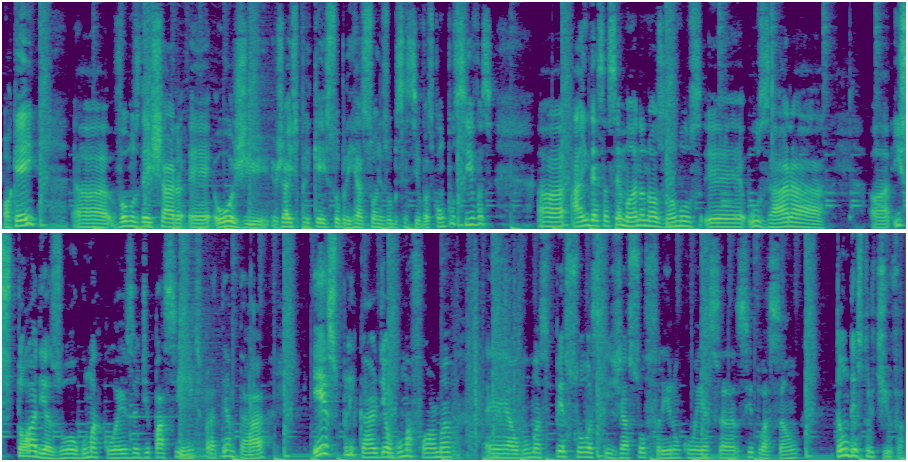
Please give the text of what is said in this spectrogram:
Ok? Uh, vamos deixar é, hoje, eu já expliquei sobre reações obsessivas compulsivas. Uh, ainda essa semana nós vamos é, usar a, a histórias ou alguma coisa de pacientes para tentar explicar de alguma forma é, algumas pessoas que já sofreram com essa situação tão destrutiva,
